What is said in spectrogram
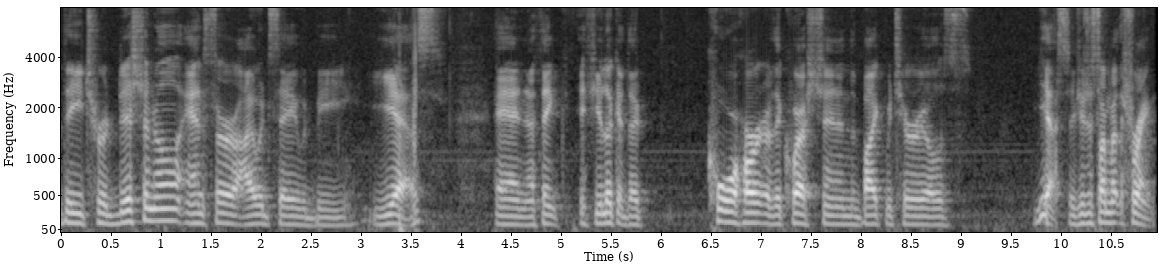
the traditional answer, I would say, would be yes. And I think if you look at the core heart of the question, the bike materials, yes. If you're just talking about the frame,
